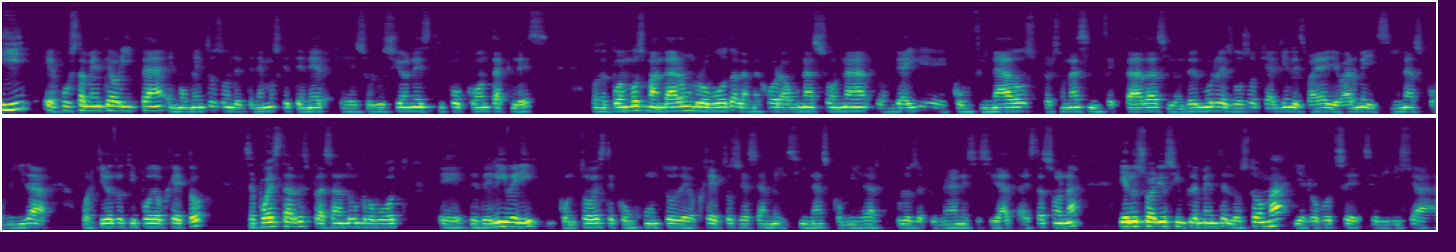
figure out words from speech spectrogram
Y eh, justamente ahorita en momentos donde tenemos que tener eh, soluciones tipo contactless, donde podemos mandar a un robot a lo mejor a una zona donde hay eh, confinados, personas infectadas y donde es muy riesgoso que alguien les vaya a llevar medicinas, comida, cualquier otro tipo de objeto, se puede estar desplazando un robot eh, de delivery con todo este conjunto de objetos, ya sean medicinas, comida, artículos de primera necesidad a esta zona y el usuario simplemente los toma y el robot se, dirige a,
